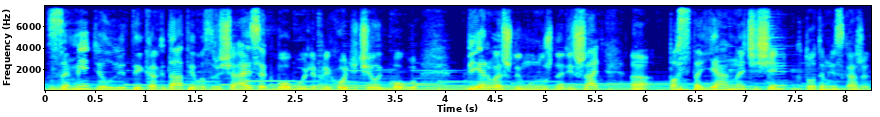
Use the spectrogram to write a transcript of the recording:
Заметил ли ты, когда ты возвращаешься к Богу или приходит человек к Богу, первое, что ему нужно решать, э, постоянное очищение. Кто-то мне скажет,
